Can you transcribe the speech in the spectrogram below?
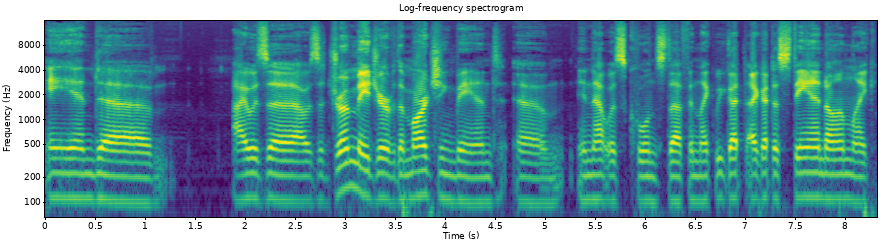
and um I was a I was a drum major of the marching band, um, and that was cool and stuff. And like we got I got to stand on like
